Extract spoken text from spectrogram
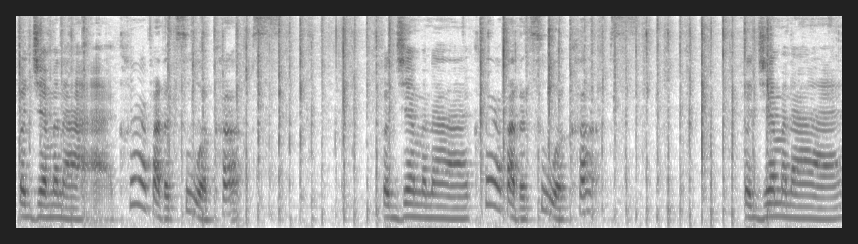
for Gemini. Clarify the Two of Cups for Gemini. Clarify the Two of Cups for Gemini.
